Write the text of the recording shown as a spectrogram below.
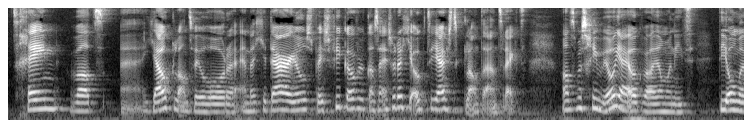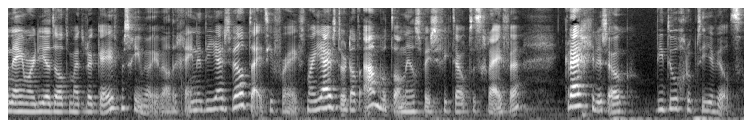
hetgeen wat jouw klant wil horen. En dat je daar heel specifiek over kan zijn, zodat je ook de juiste klant aantrekt. Want misschien wil jij ook wel helemaal niet die ondernemer die het altijd maar druk heeft. Misschien wil je wel degene die juist wel tijd hiervoor heeft. Maar juist door dat aanbod dan heel specifiek daarop te schrijven, krijg je dus ook die doelgroep die je wilt.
